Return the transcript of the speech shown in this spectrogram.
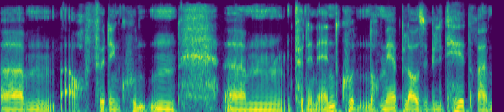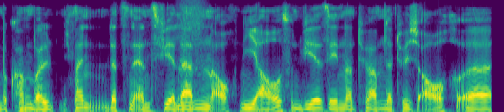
ähm, auch für den Kunden, ähm, für den Endkunden noch mehr Plausibilität reinbekommen, weil ich meine, letzten Endes, wir lernen auch nie aus und wir sehen natürlich, haben natürlich auch äh,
